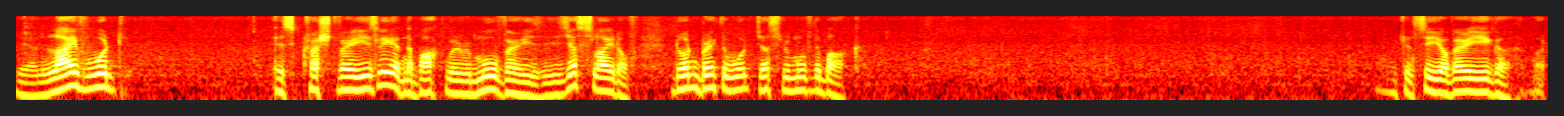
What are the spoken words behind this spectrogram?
Yeah, live wood is crushed very easily and the bark will remove very easily. You just slide off. Don't break the wood, just remove the bark. You can see you're very eager, but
